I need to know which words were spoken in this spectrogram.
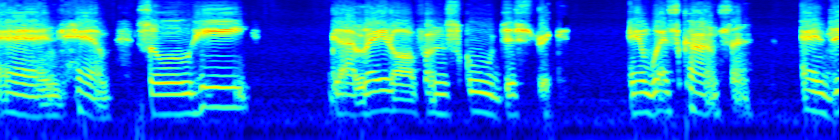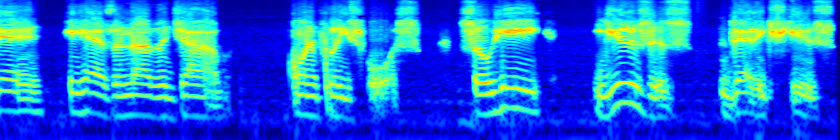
and him. So he got laid off from the school district in Wisconsin. And then he has another job on the police force. So he uses that excuse,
